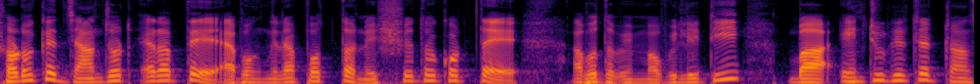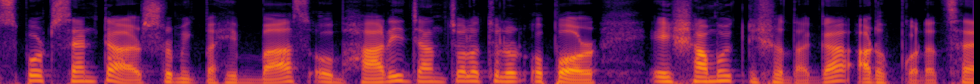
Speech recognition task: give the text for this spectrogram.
সড়কে যানজট এড়াতে এবং নিরাপত্তা নিশ্চিত করতে আবুধাবি মোবিলিটি বা ইন্টিগ্রেটেড ট্রান্সপোর্ট সেন্টার শ্রমিকবাহী বাস ও ভারী যান চলাচলের ওপর এই সাময়িক নিষেধাজ্ঞা আরোপ করেছে।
